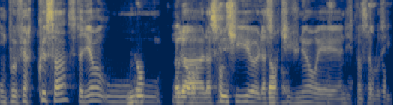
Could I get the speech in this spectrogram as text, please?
on peut faire que ça, c'est-à-dire où la, la, sortie, la sortie d'une heure est indispensable aussi.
